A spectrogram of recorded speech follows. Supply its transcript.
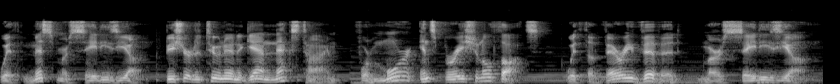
with Miss Mercedes Young. Be sure to tune in again next time for more inspirational thoughts with the very vivid Mercedes Young.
